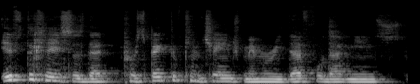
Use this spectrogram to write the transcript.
if the case is that perspective can change memory, therefore that means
